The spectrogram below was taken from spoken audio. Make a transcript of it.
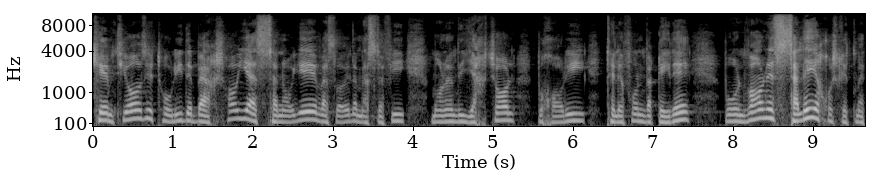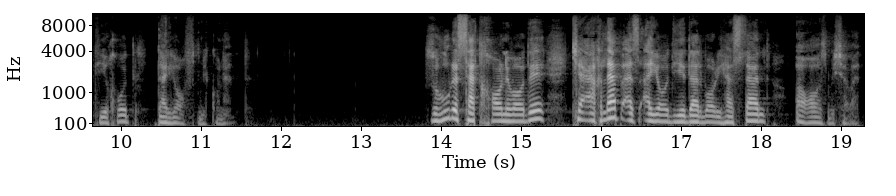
که امتیاز تولید بخشهایی از صنایع وسایل مصرفی مانند یخچال، بخاری، تلفن و غیره به عنوان سله خوشخدمتی خود دریافت می کنند. ظهور صد خانواده که اغلب از ایادی درباری هستند آغاز می شود.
